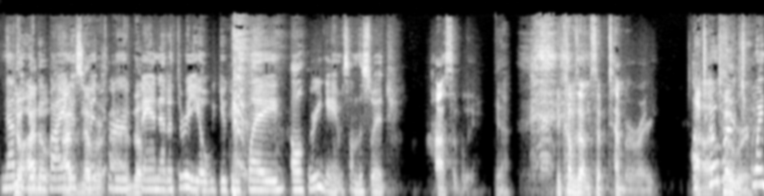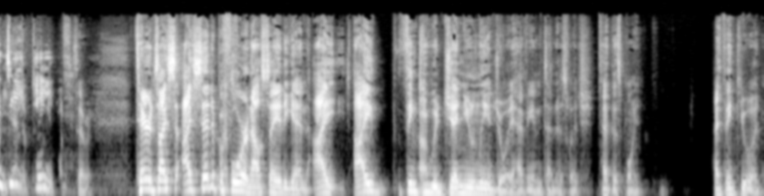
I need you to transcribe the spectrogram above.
now No, that you'll be buying a I've Switch never- for I don't- Bayonetta three, you'll you can play all three games on the Switch. Possibly. Yeah. It comes out in September, right? Uh, October October. twenty eighth. Whatever. Terrence, I, s- I said it before and I'll say it again. I I think you Oh. would genuinely enjoy having a Nintendo Switch at this point. I think you would.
